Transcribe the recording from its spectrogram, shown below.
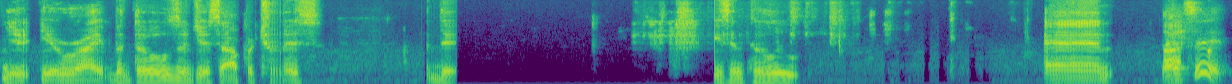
You're right. But those are just opportunists. They're reason to loot. And that's I, it.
